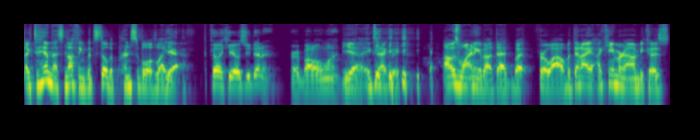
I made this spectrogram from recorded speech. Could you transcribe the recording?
Like to him that's nothing, but still the principle of like Yeah. I feel like he owes you dinner or a bottle of wine. yeah, exactly. I was whining about that, but for a while. But then I, I came around because,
